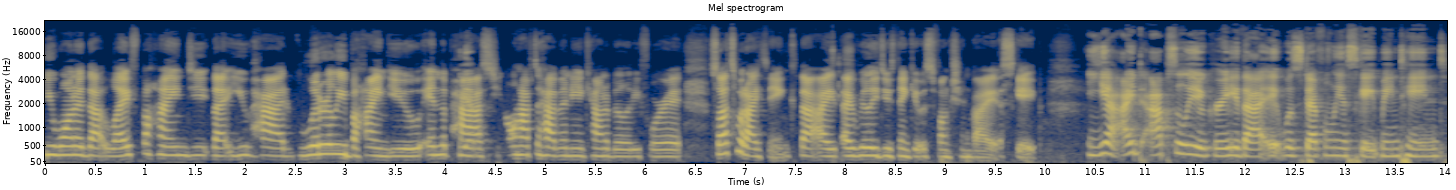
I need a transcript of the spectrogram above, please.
You wanted that life behind you that you had literally behind you in the past. Yep. you don't have to have any accountability for it. So that's what i think that i, I really do think it was functioned by escape yeah, I absolutely agree that it was definitely escape maintained.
